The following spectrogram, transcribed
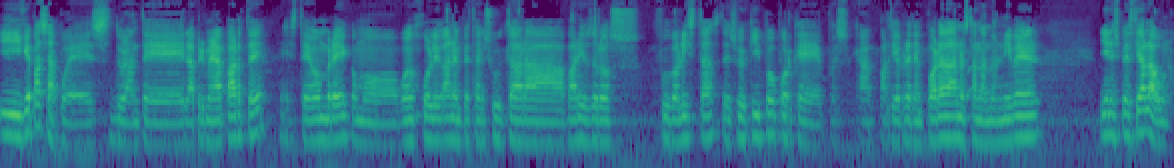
¿Y qué pasa? Pues durante la primera parte, este hombre, como buen hooligan, empezó a insultar a varios de los futbolistas de su equipo porque, pues, cada partido pretemporada no están dando el nivel, y en especial a uno,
